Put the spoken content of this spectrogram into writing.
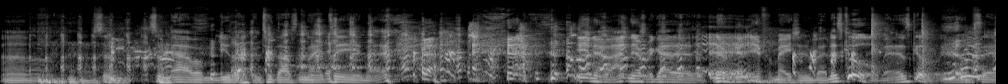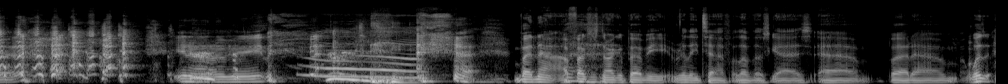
Um, some some album you liked in 2019. you know, I never got a never got the information, but it's cool, man. It's cool. You know what I'm saying? you know what I mean? But no, I fucks with Snarky Puppy. Really tough. I love those guys. Um, but um, what's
